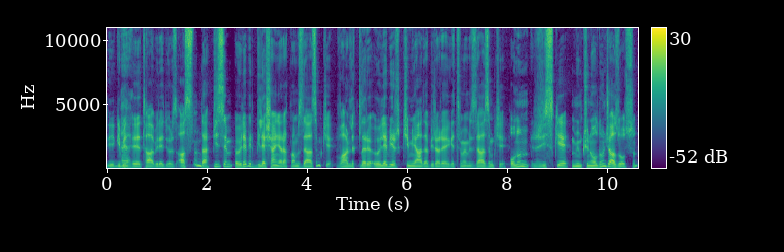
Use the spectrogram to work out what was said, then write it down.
e, gibi Evet. e, tabir ediyoruz. Aslında bizim öyle bir bileşen yaratmamız lazım ki varlıkları öyle bir kimyada bir araya getirmemiz lazım ki onun riski mümkün olduğunca az olsun.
